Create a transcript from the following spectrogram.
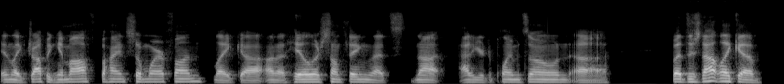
and like dropping him off behind somewhere fun, like uh, on a hill or something that's not out of your deployment zone. Uh, but there's not like a.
